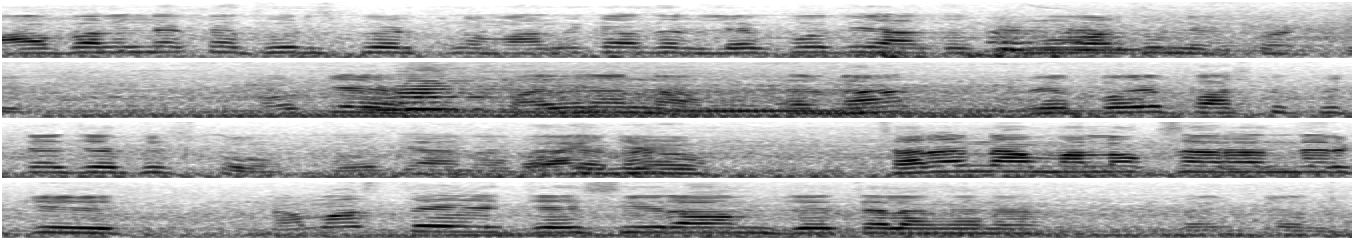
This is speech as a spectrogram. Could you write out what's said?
మా బండి లెక్క తుడిచి పెడుతున్నాం అందుకే అతను లేకపోతే అంత దుమ్ము పడుతుంది ఇప్పటికి. ఓకే పదిన అన్న సరేనా? రేపు పోయి ఫస్ట్ ఫిట్నెస్ చేపించుకో ఓకే అన్న? థ్యాంక్ యూ సరే అన్న. మళ్ళీ ఒకసారి అందరికి నమస్తే జై శ్రీరామ్ జై తెలంగాణ. థ్యాంక్ యూ అన్న.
